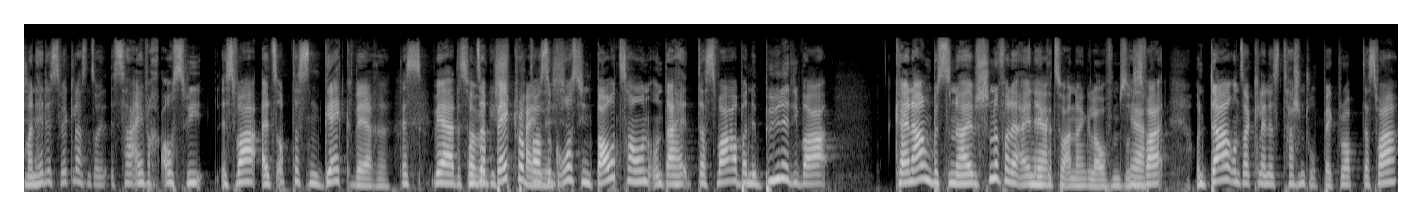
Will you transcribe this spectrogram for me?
man hätte es weglassen sollen. Es sah einfach aus wie, es war, als ob das ein Gag wäre. das, ja, das war Unser Backdrop war so peinlich. groß wie ein Bauzaun und da, das war aber eine Bühne, die war, keine Ahnung, bis zu eine halbe Stunde von der einen Ja. Ecke zur anderen gelaufen. So, Ja. das war, und da unser kleines Taschentuch-Backdrop, das war,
